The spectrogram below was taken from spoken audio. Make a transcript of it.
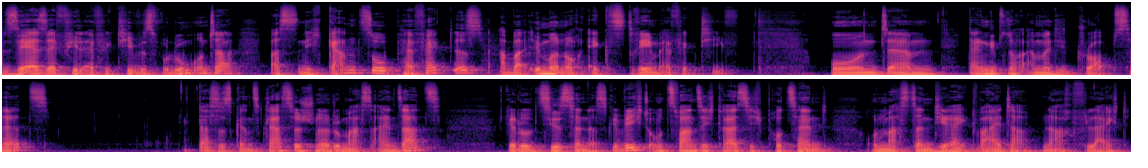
sehr, sehr viel effektives Volumen unter, was nicht ganz so perfekt ist, aber immer noch extrem effektiv. Und ähm, dann gibt es noch einmal die Drop-Sets. Das ist ganz klassisch. Ne? Du machst einen Satz, reduzierst dann das Gewicht um 20, 30 Prozent und machst dann direkt weiter nach vielleicht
